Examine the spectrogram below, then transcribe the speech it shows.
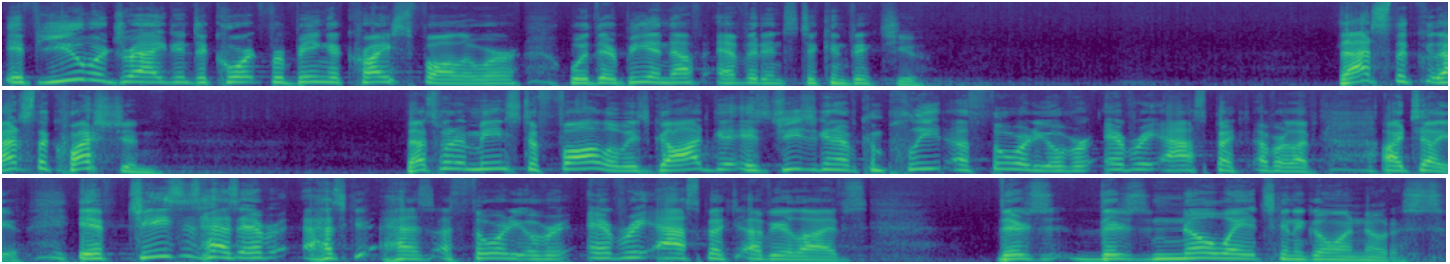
If you were dragged into court for being a Christ follower, would there be enough evidence to convict you? That's the, that's the question. That's what it means to follow. Is God is Jesus going to have complete authority over every aspect of our lives? I tell you, if Jesus has ever has, has authority over every aspect of your lives, there's there's no way it's going to go unnoticed.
